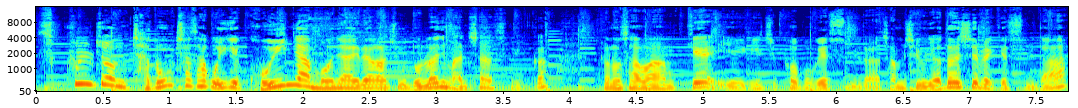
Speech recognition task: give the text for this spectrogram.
스쿨존 자동차 사고 이게 고의냐 뭐냐 이래가지고 논란이 많지 않습니까? 변호사와 함께 이 얘기 짚어보겠습니다. 잠시 후 8시에 뵙겠습니다.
